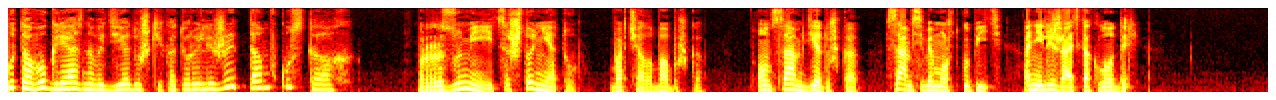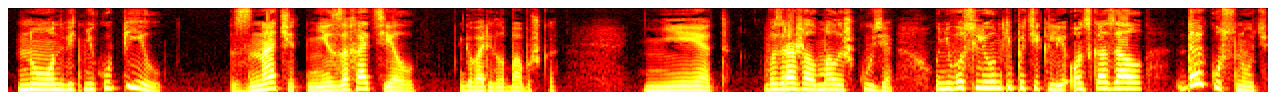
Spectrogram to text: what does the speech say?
У того грязного дедушки, который лежит там в кустах. — Разумеется, что нету, — ворчала бабушка. — Он сам дедушка, сам себе может купить, а не лежать, как лодырь. — Но он ведь не купил. — Значит, не захотел, — говорила бабушка. — Нет, — возражал малыш Кузя, — у него слюнки потекли. Он сказал, дай куснуть.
